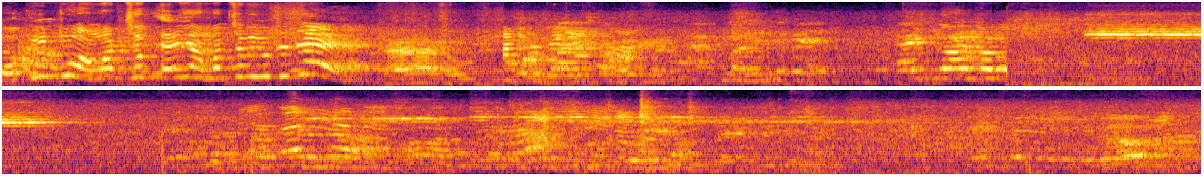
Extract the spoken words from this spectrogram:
ও কিন্তু আমার ছবি আমার ছবি উঠেছে? 거야?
